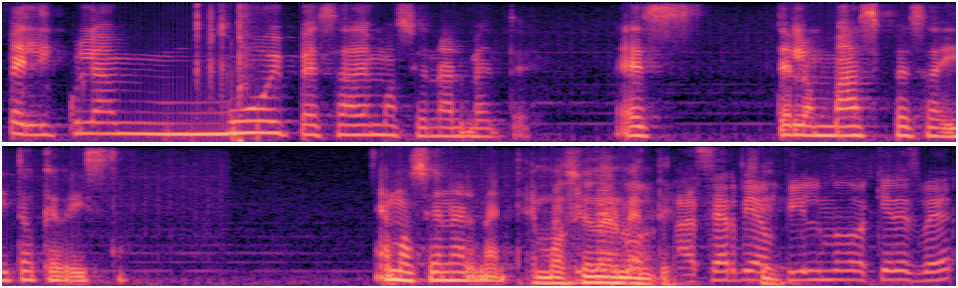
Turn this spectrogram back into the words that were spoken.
película muy pesada emocionalmente. Es de lo más pesadito que he visto. Emocionalmente. Emocionalmente. ¿A Serbian Sí. Film no lo quieres ver?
